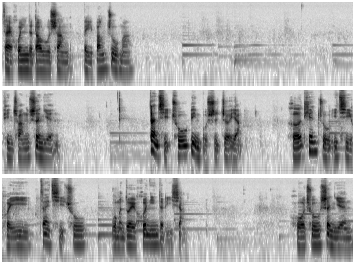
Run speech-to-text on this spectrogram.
在婚姻的道路上被帮助吗？品尝圣言，但起初并不是这样。和天主一起回忆，在起初，我们对婚姻的理想。活出圣言，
